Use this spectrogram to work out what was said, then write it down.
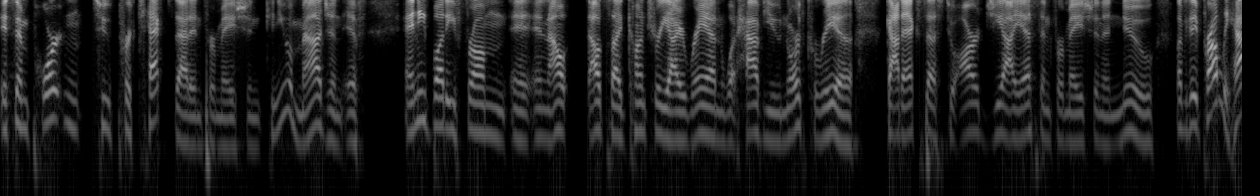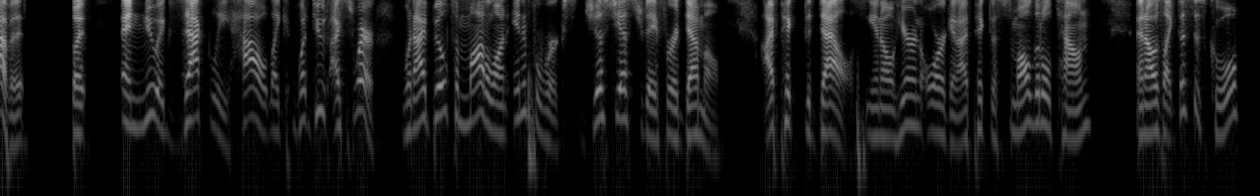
It's important to protect that information. Can you imagine if anybody from an out, outside country, Iran, what have you, North Korea, got access to our GIS information and knew? I mean, they probably have it, but and knew exactly how like what dude i swear when i built a model on InfraWorks just yesterday for a demo i picked the dalles you know here in oregon. I picked a small little town and i was like this is cool.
